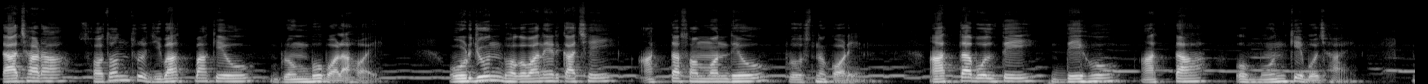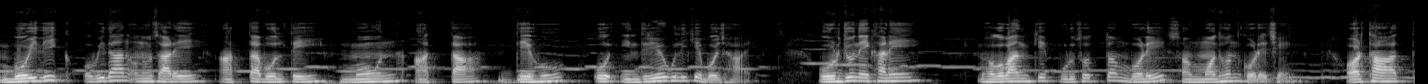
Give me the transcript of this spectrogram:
তাছাড়া স্বতন্ত্র জীবাত্মাকেও ব্রহ্ম বলা হয়। অর্জুন ভগবানের কাছে আত্মা সম্বন্ধেও প্রশ্ন করেন। আত্মা বলতে দেহ, আত্মা ও মনকে বোঝায়। বৈদিক অভিধান অনুসারে আত্মা বলতে মন, আত্মা, দেহ ও ইন্দ্রিয়গুলিকে বোঝায়। অর্জুন এখানে ভগবানকে পুরুষোত্তম বলে সম্বোধন করেছেন। অর্থাৎ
